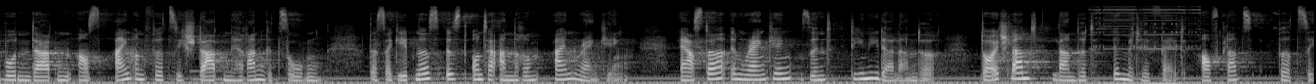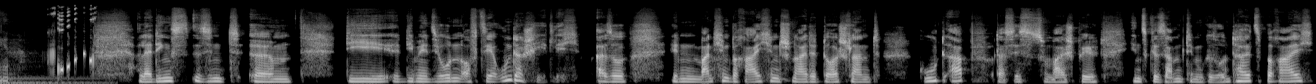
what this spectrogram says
wurden Daten aus 41 Staaten herangezogen. Das Ergebnis ist unter anderem ein Ranking. Erster im Ranking sind die Niederlande. Deutschland landet im Mittelfeld auf Platz 14. Allerdings sind ähm, die Dimensionen oft sehr unterschiedlich. Also in manchen Bereichen schneidet Deutschland gut ab. Das ist zum Beispiel insgesamt im Gesundheitsbereich,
